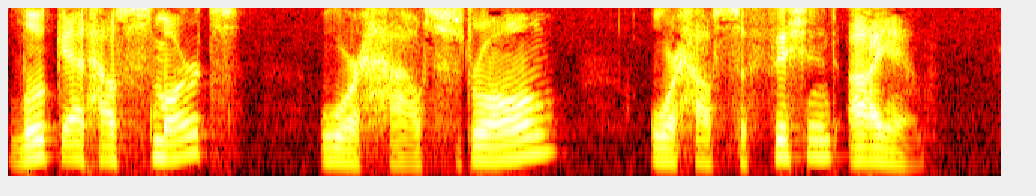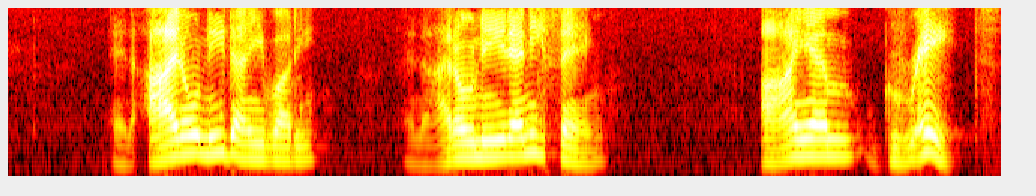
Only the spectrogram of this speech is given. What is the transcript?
look at how smart or how strong or how sufficient I am. And I don't need anybody, and I don't need anything. I am great.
